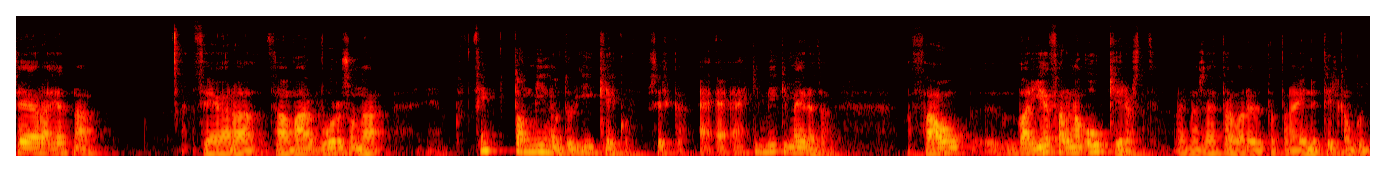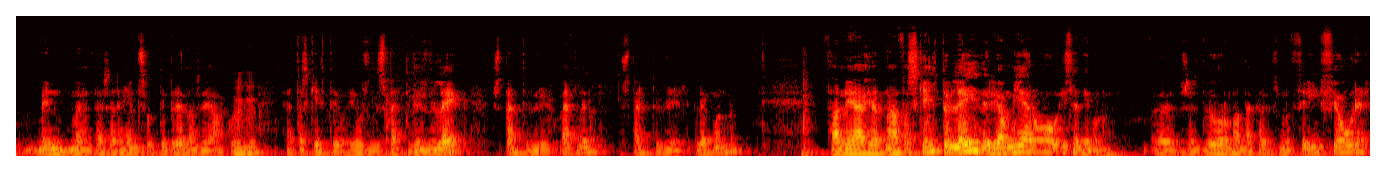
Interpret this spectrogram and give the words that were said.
þegar að hérna þegar að það var, voru svona 15 mínútur í kick-off cirka, e e ekki mikið meira en það þá eh, var ég farin að ókýrast vegna þess að þetta var auðvitað bara einu tilgangu minn með þessari heimsókti breytansi akkur Mhm. þetta skipti og ég var svolítið spenntið fyrir þessu leik spenntur fyrir vellinum, spenntur fyrir leikmannum. Þannig að hérna, það skildu leiðir hjá mér og Íslendingunum. Uh, semst, við vorum hérna þrýr, fjórir,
